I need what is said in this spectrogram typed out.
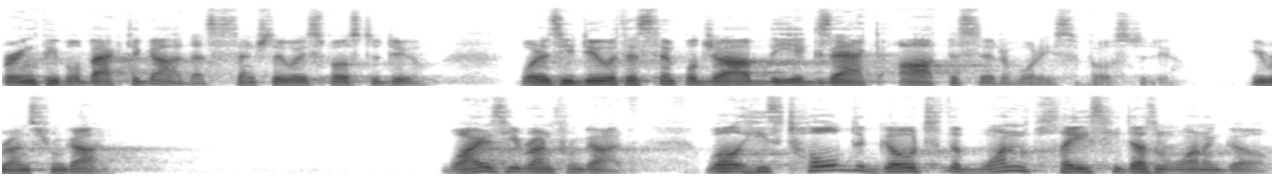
bring people back to God. That's essentially what he's supposed to do. What does he do with his simple job? The exact opposite of what he's supposed to do. He runs from God. Why does he run from God? Well, he's told to go to the one place he doesn't want to go.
